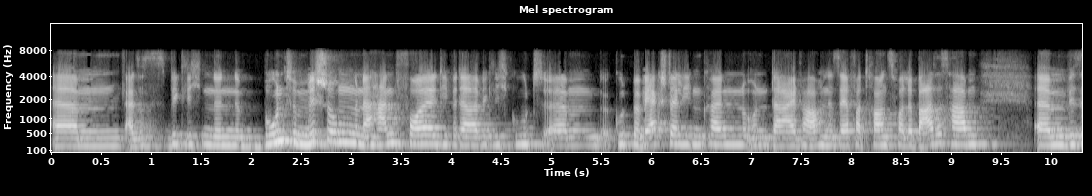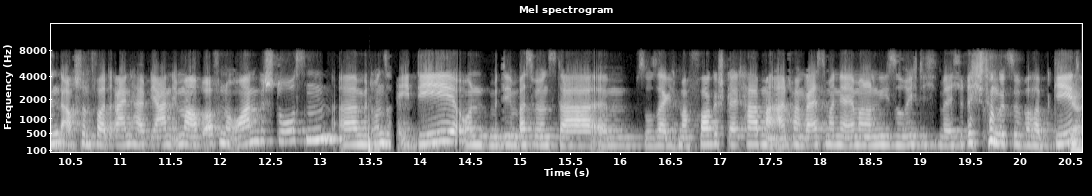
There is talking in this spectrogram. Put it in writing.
Ähm, also es ist wirklich eine, eine, bunte Mischung, eine Handvoll, die wir da wirklich gut, ähm, gut bewerkstelligen können und da einfach auch eine sehr vertrauensvolle Basis haben. Ähm, wir sind auch schon vor dreieinhalb Jahren immer auf offene Ohren gestoßen äh, mit unserer Idee und mit dem, was wir uns da, ähm, so sage ich mal, vorgestellt haben. Am Anfang weiß man ja immer noch nie so richtig, in welche Richtung es überhaupt geht. Ja.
